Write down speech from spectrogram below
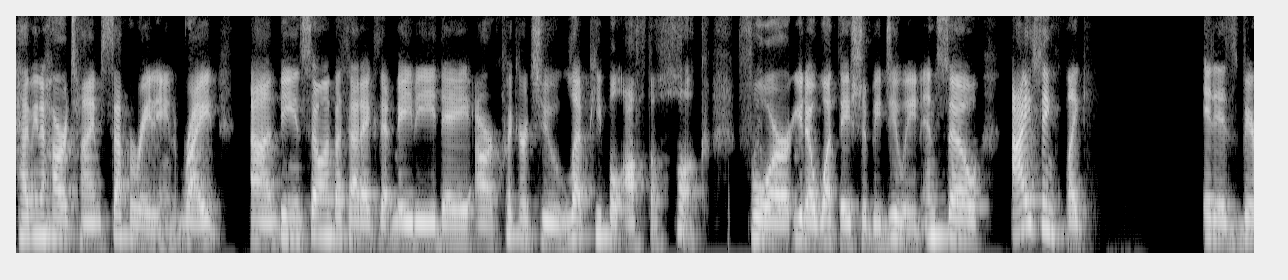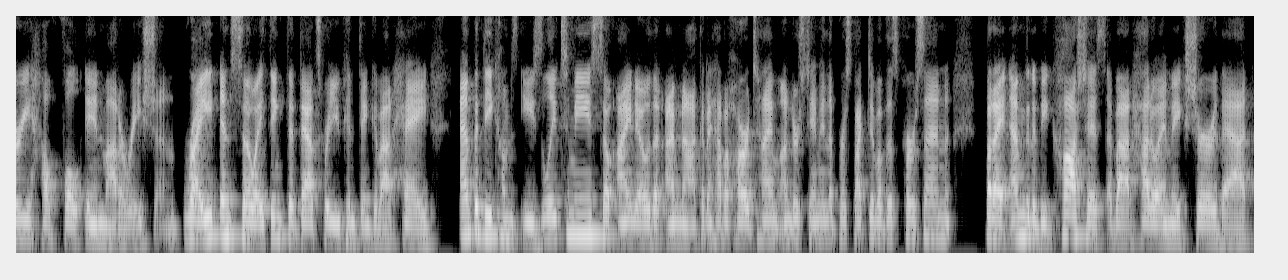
having a hard time separating, right? Um, being so empathetic that maybe they are quicker to let people off the hook for you know what they should be doing and so i think like it is very helpful in moderation, right? And so I think that that's where you can think about hey, empathy comes easily to me. So I know that I'm not going to have a hard time understanding the perspective of this person, but I am going to be cautious about how do I make sure that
